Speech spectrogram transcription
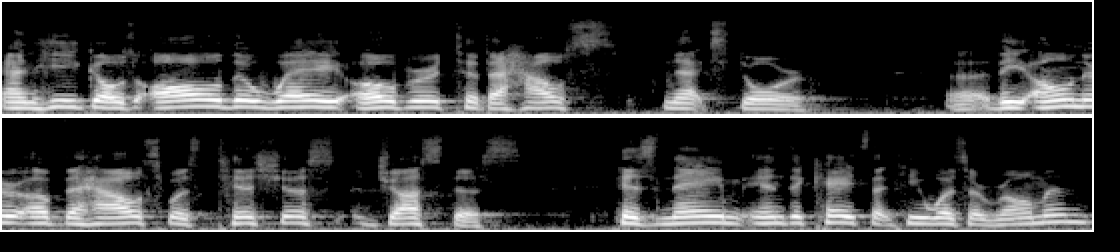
and he goes all the way over to the house next door. Uh, the owner of the house was Titius Justus. His name indicates that he was a Roman,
